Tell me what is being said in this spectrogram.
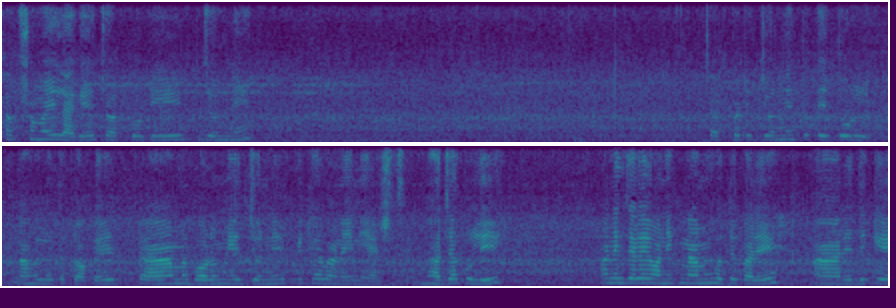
সব সময় লাগে চটপটির জন্যে। চটপটির জন্যে তো তেঁতুল, না হলে তো টকেরটা আমার বড় মেয়ের জন্য পিঠা বানিয়ে নিয়ে আসছে। ভাজা কুলি, অনেক জায়গায় অনেক নামে হতে পারে। আর এদিকে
